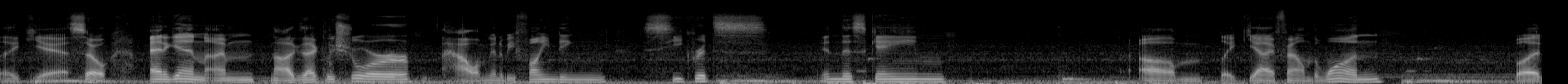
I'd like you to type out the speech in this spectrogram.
like yeah, so and again, I'm not exactly sure how I'm going to be finding secrets in this game. Um, like, yeah, I found the one, but...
